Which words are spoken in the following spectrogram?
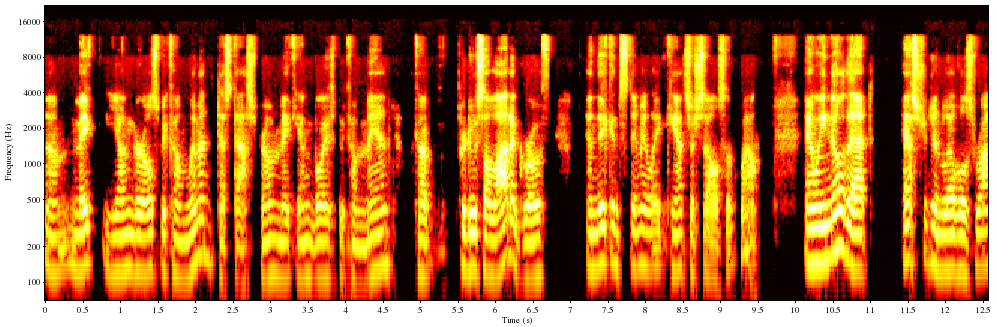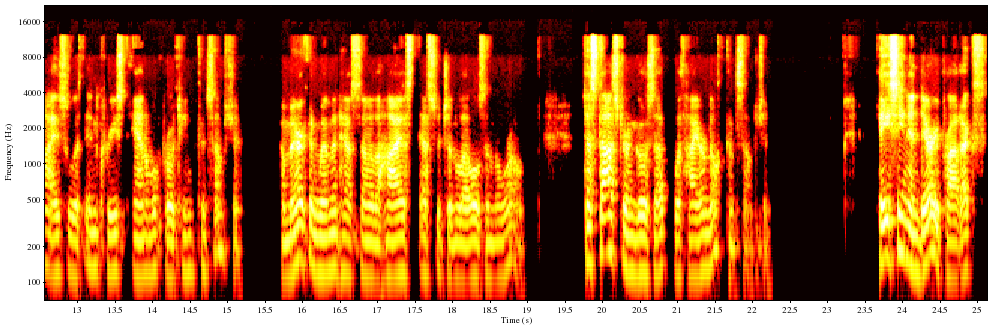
um, make young girls become women, testosterone make young boys become man, produce a lot of growth, and they can stimulate cancer cells as well. And we know that estrogen levels rise with increased animal protein consumption. American women have some of the highest estrogen levels in the world. Testosterone goes up with higher milk consumption. Casein in dairy products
